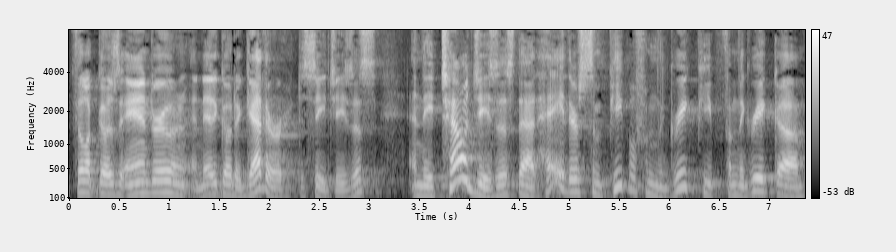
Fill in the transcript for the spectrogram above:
Philip goes to Andrew and, and they go together to see Jesus. And they tell Jesus that, hey, there's some people from the Greek people, from the Greek uh,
